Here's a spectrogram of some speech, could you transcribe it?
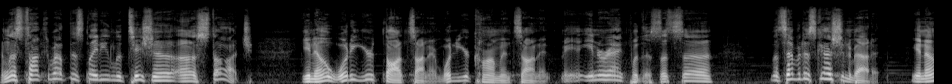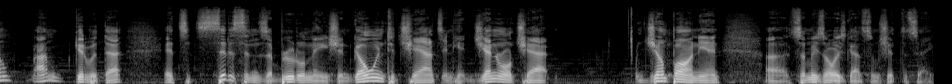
and let's talk about this lady Letecia uh. You know, what are your thoughts on it? What are your comments on it? Interact with us. Let's uh, let's have a discussion about it. You know, I'm good with that. It's Citizens of Brutal Nation. Go into chats and hit general chat. Jump on in. Uh, somebody's always got some shit to say.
